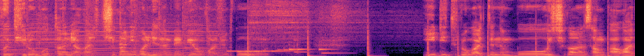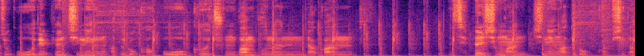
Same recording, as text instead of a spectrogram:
그 뒤로부터는 약간 시간이 걸리는 맵이어가지고 1이 들어갈 때는 뭐 시간상 봐가지고 네편 진행하도록 하고 그 중반부는 약간 세 편씩만 진행하도록 합시다.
